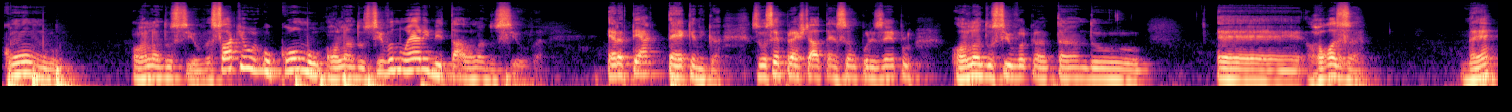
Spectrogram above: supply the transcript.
como Orlando Silva. Só que o, o, como Orlando Silva não era imitar Orlando Silva, era ter a técnica. Se você prestar atenção, por exemplo, Orlando Silva cantando é, Rosa, né?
